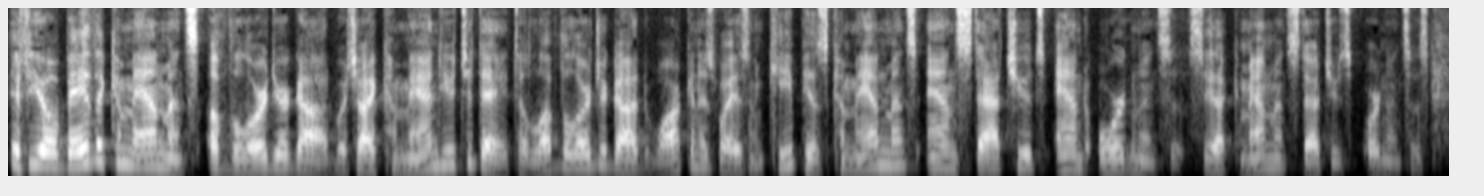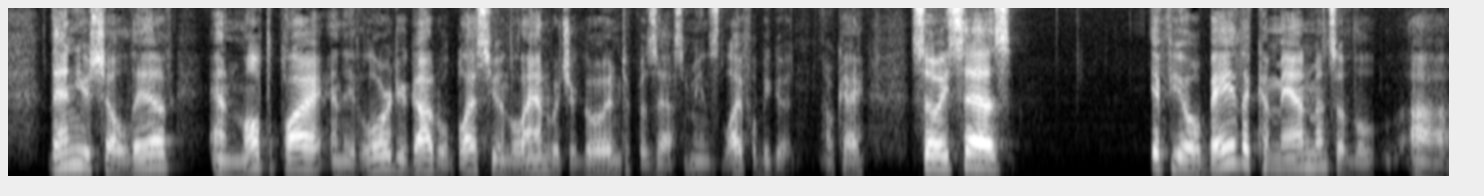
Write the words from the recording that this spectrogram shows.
If you obey the commandments of the Lord your God, which I command you today, to love the Lord your God, to walk in his ways, and keep his commandments and statutes and ordinances. See that? Commandments, statutes, ordinances. Then you shall live and multiply, and the Lord your God will bless you in the land which you're going to possess. It means life will be good. Okay? So he says, if you obey the commandments of the, uh,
